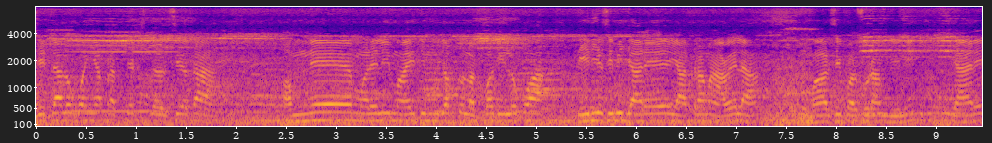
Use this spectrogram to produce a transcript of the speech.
જેટલા લોકો અહીંયા પ્રત્યક્ષદર્શી હતા, અમને મળેલી માહિતી મુજબ તો લગભગ એ લોકો તે દિવસે બી જ્યારે યાત્રામાં આવેલા, મહર્ષિ પરશુરામજીની, ત્યારે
